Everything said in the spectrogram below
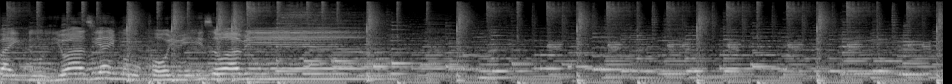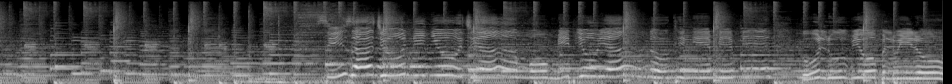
ပိုက်တို့ရွာစရိုက်မှုဖော်၍စွာပင်စီစားကျူးညညူချမ်းမို့မေပြိုပြန်လို့ထင်ငယ်မြင်မြင်ကိုလူပြိုပလွေတို့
